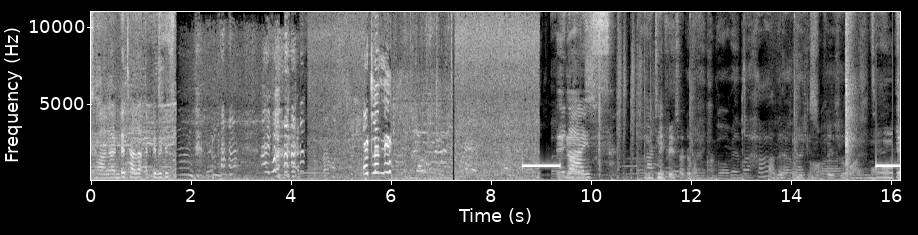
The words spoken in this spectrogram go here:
చాలా అంటే చాలా యాక్టివిటీస్ ఎట్లంది Hey guys. guys. ఫేస్ అడ్డం ఫేస్లో hey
